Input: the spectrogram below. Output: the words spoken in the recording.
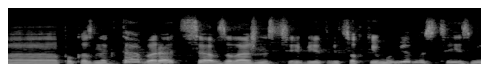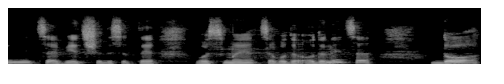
е, показник Т береться в залежності від відсотків ймовірності і змінюється від 68, це буде одиниця, до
